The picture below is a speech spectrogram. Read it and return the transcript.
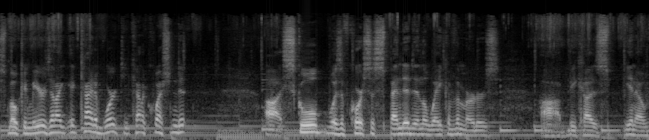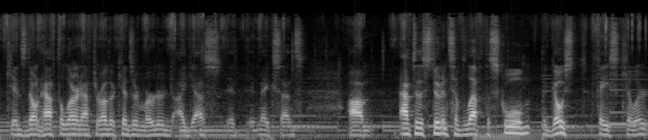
smoke and mirrors, and I, it kind of worked. You kind of questioned it. Uh, school was, of course, suspended in the wake of the murders uh, because you know kids don't have to learn after other kids are murdered. I guess it, it makes sense. Um, after the students have left the school, the ghost face killer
